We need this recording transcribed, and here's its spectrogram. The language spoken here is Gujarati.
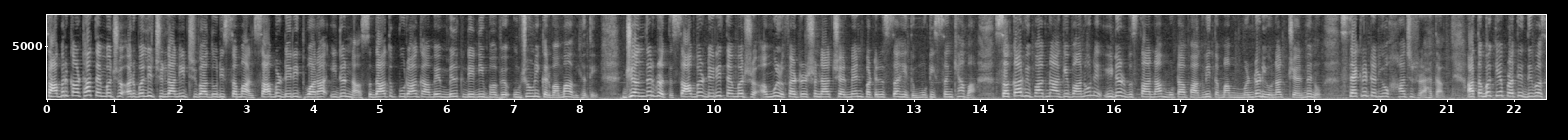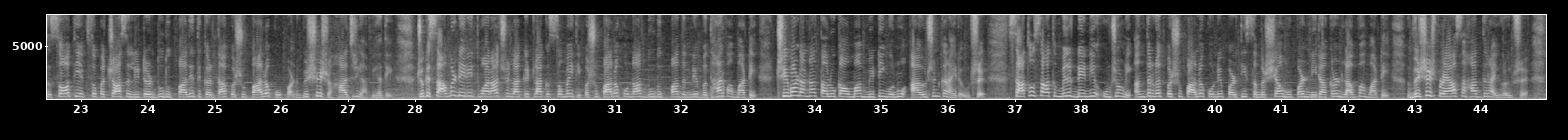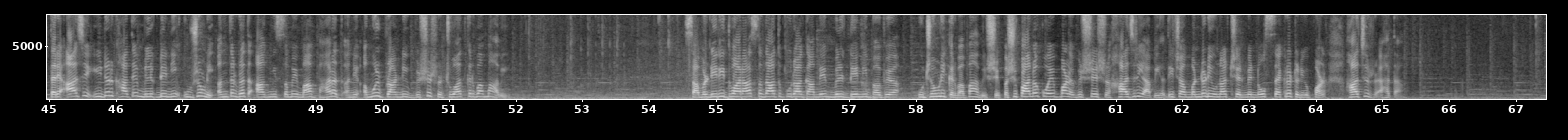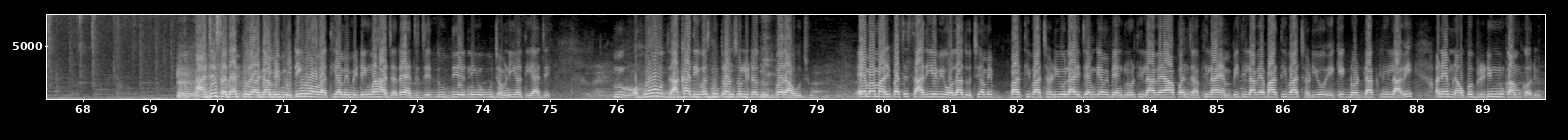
સાબરકાંઠા તેમજ અરવલ્લી જિલ્લાની જીવાદોરી સમાન સાબર ડેરી દ્વારા ઈડનના સદાતપુરા ગામે મિલ્ક ડેની ભવ્ય ઉજવણી કરવામાં આવી હતી, જે અંતર્ગત સાબર ડેરી તેમજ અમૂલ ફેડરેશનના ચેરમેન પટેલ સહિત મોટી સંખ્યામાં સહકાર વિભાગના આગેવાનો અને ઈડર વિસ્તારના મોટાભાગની તમામ મંડળીઓના ચેરમેનો, સેક્રેટરીઓ હાજર રહ્યા હતા. આ તબક્કે પ્રતિ દિવસ સો થી એકસો પચાસ લીટર દૂધ ઉત્પાદિત કરતા પશુપાલકો પણ વિશેષ હાજરી આપી હતી. જોકે સાબર ડેરી દ્વારા છેલ્લા કેટલાક સમયથી પશુપાલકોના દૂધ ઉત્પાદનને વધારવા માટે છેવાડાના તાલુકાઓમાં મિટિંગોનું આયોજન કરાઈ રહ્યું છે. સાથોસાથ મિલ્ક ડેની ઉજવણી અંતર્ગત પશુપાલકોને પડતી સમસ્યાઓનું પણ નિરાકરણ લાવવા માટે વિશેષ પ્રયાસ હાથ ધરાઈ રહ્યું છે. ત્યારે આજે ઈડર ખાતે મિલ્ક ડેની ઉજવણી અંતર્ગત આગામી સમયમાં ભારત અને અમૂલ બ્રાન્ડની વિશેષ રજૂઆત કરવામાં આવી. સાબરડેરી દ્વારા સદાતપુરા ગામે મિલ્ક ડેની ભવ્ય ઉજવણી કરવામાં આવી છે. પશુપાલકોએ પણ વિશેષ હાજરી આપી હતી, જ્યાં મંડળીઓના ચેરમેનનો સેક્રેટરીઓ પણ હાજર રહ્યા હતા. આજે સદાતપુરા ગામે મિટિંગ હોવાથી અમે મિટિંગમાં હાજર રહ્યા છે જે દૂધની ઉજવણી હતી આજે. હું આખા દિવસનું ત્રણસો લીટર દૂધ ભરાવું છું. એમાં મારી પાસે સારી એવી ઓલાદો છે. અમે બહારથી વાછડીઓ લાવી, જેમ કે અમે બેંગ્લોરથી લાવ્યા, પંજાબથી લાવ્યા, એમપીથી લાવ્યા, બહારથી વાછડીઓ એક એક દોઢ લાખની લાવી અને એમના ઉપર બ્રિડિંગનું કામ કર્યું.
